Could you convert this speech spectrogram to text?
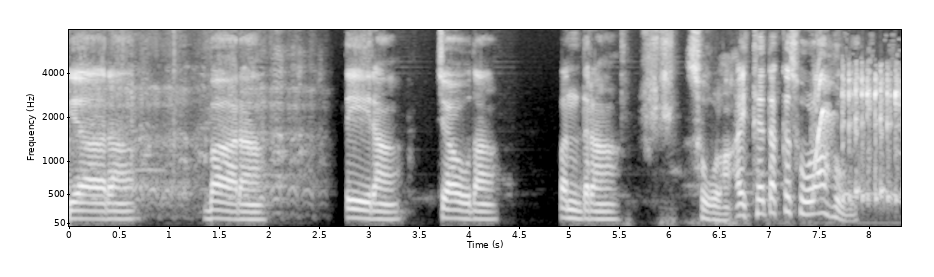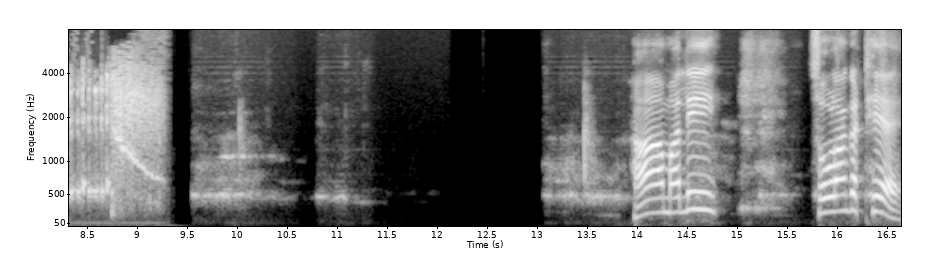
11 12 13 14 15 16 ਇੱਥੇ ਤੱਕ 16 ਹੋ ਗਏ। ਹਾਂ, ਮਾਲੀ 16 ਇਕੱਠੇ ਐ।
